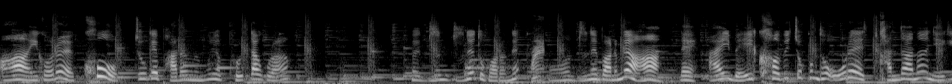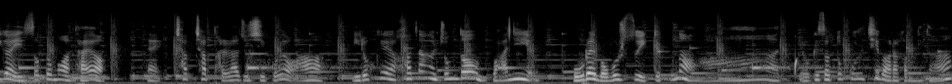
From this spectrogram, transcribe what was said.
아 이거를 코 쪽에 바르는군요. 볼따구라. 어, 눈 눈에도 바르네? 어 눈에 바르면 아, 네 아이 메이크업이 조금 더 오래 간다는 얘기가 있었던 것 같아요. 네 찹찹 발라주시고요. 아 이렇게 화장을 좀 더 많이 오래 먹을 수 있겠구나. 아 여기서 또 꿀팁 알아갑니다.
